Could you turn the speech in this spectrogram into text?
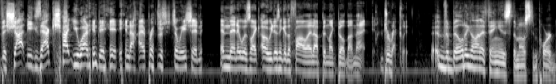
the shot, the exact shot you want him to hit in a high pressure situation, and then it was like, oh, he doesn't get to follow it up and like build on that directly. The building on a thing is the most important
